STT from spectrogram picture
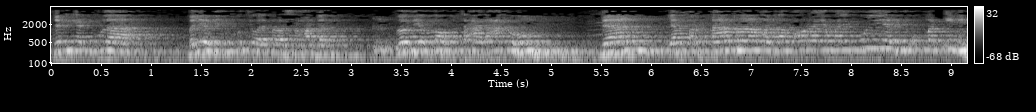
Demikian pula beliau diikuti oleh para sahabat. Radhiyallahu taala anhum. Dan yang pertama adalah orang yang paling mulia dari umat ini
